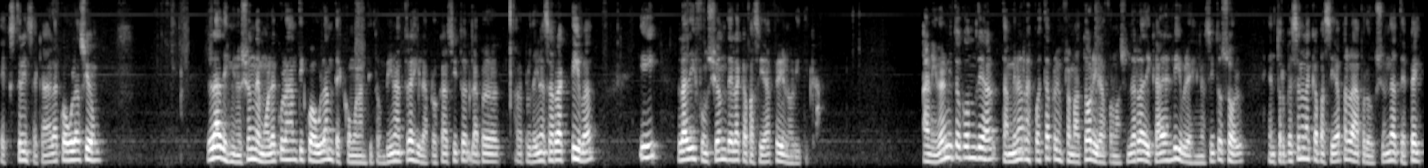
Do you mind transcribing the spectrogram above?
extrínseca de la coagulación, la disminución de moléculas anticoagulantes como la antitombina 3 y la, la, proteína C reactiva y la disfunción de la capacidad fibrinolítica. A nivel mitocondrial, también la respuesta proinflamatoria y la formación de radicales libres en el citosol entorpecen la capacidad para la producción de ATP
